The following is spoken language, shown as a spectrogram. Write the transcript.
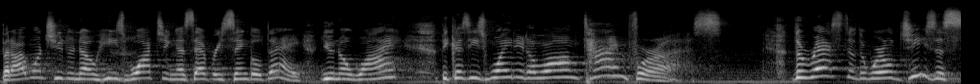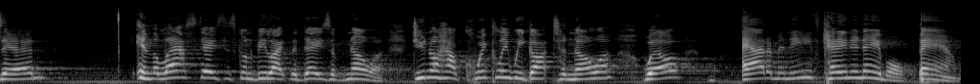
but I want you to know He's watching us every single day. You know why? Because He's waited a long time for us. The rest of the world, Jesus said, in the last days, it's going to be like the days of Noah. Do you know how quickly we got to Noah? Well, Adam and Eve, Cain and Abel, bam.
